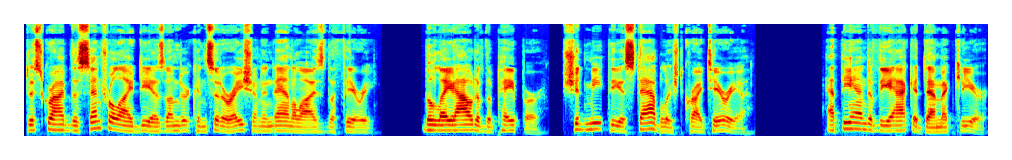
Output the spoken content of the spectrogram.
describe the central ideas under consideration and analyze the theory. The layout of the paper should meet the established criteria. At the end of the academic year,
